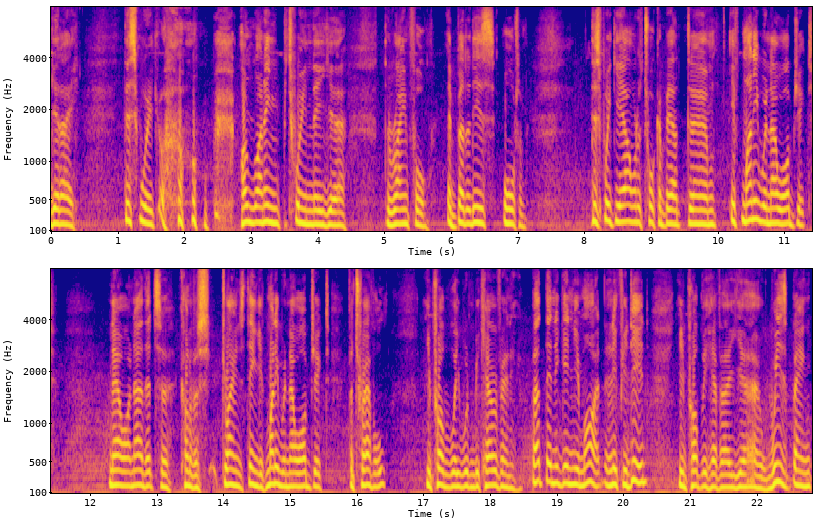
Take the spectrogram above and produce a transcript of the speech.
G'day. This week I'm running between the uh, the rainfall, but it is autumn. This week, yeah, I want to talk about um, if money were no object. Now I know that's a kind of a strange thing. If money were no object for travel, you probably wouldn't be caravanning. But then again, you might. And if you did, you'd probably have a uh, whiz-bang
